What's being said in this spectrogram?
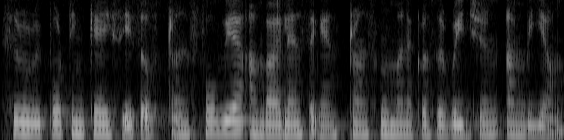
through reporting cases of transphobia and violence against trans women across the region and beyond.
